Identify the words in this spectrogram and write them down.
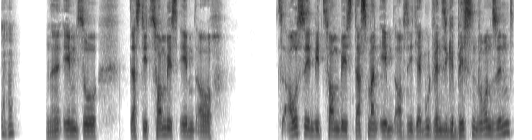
Mhm. Ne? Ebenso, dass die Zombies eben auch so aussehen wie Zombies, dass man eben auch sieht, ja gut, wenn sie gebissen worden sind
